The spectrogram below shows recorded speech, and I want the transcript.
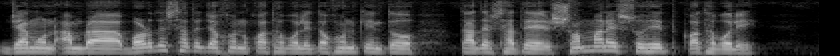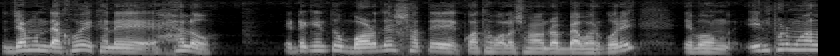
যেমন আমরা বড়দের সাথে যখন কথা বলি, তখন কিন্তু তাদের সাথে সম্মানের সহিত কথা বলি। যেমন দেখো, এখানে হ্যালো এটা কিন্তু বড়দের সাথে কথা বলার সময় আমরা ব্যবহার করি এবং ইনফর্মাল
